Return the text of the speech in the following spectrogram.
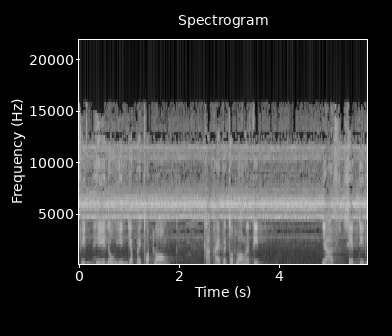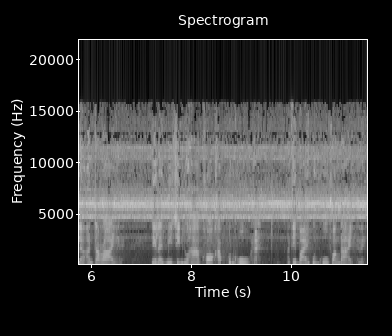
ฝิ่นเฮโรอีนอย่าไปทดลอง ถ้าใครไปทดลองแล้วติด ยาเสพติดแล้วอันตราย นี่อะไรมีสินอยู่ห้าข้อครับคุณครูนะอธิบายให้คุณครูฟังได้เลย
